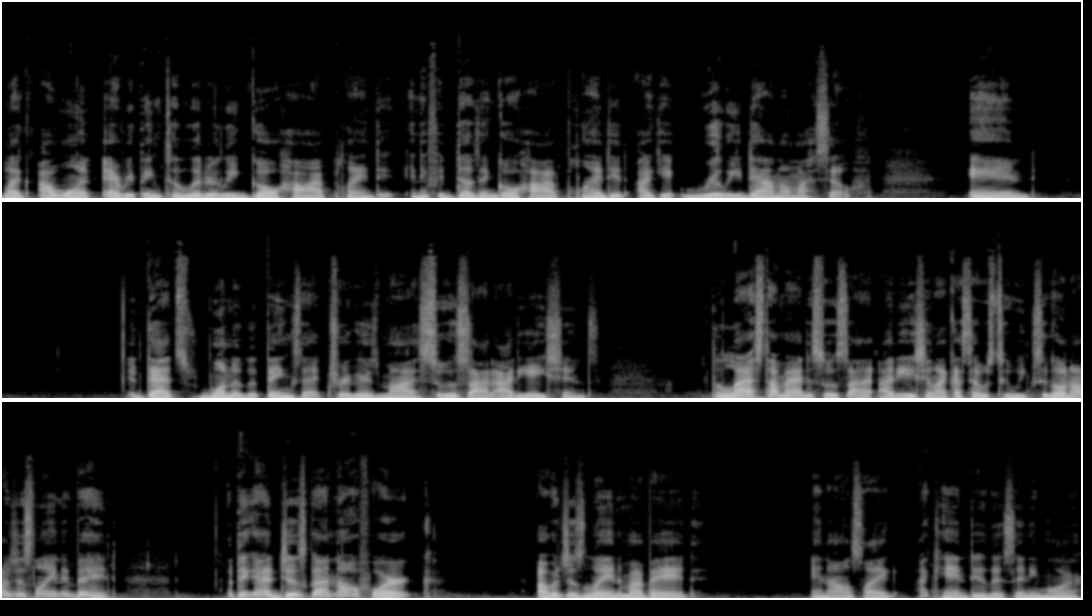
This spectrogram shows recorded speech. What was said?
Like I want everything to literally go how I planned it. And if it doesn't go how I planned it, I get really down on myself. And that's one of the things that triggers my suicide ideations. The last time I had a suicide ideation, like I said, was two weeks ago, and I was just laying in bed. I think I had just gotten off work. I was just laying in my bed, and I was like, I can't do this anymore.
